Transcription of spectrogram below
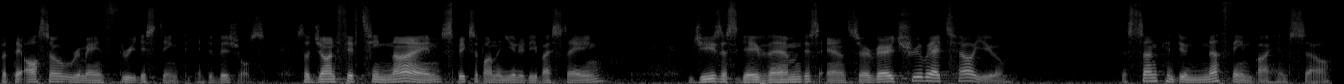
but they also remain three distinct individuals. So John 15 9 speaks upon the unity by saying, Jesus gave them this answer Very truly I tell you, the Son can do nothing by himself.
